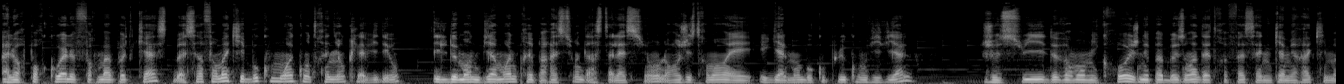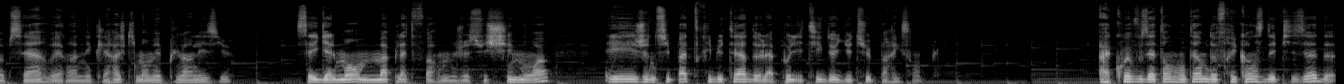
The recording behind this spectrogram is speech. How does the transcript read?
Alors pourquoi le format podcast? Bah, C'est un format qui est beaucoup moins contraignant que la vidéo. Il demande bien moins de préparation et d'installation. L'enregistrement est également beaucoup plus convivial. Je suis devant mon micro et je n'ai pas besoin d'être face à une caméra qui m'observe et un éclairage qui m'en met plein les yeux. C'est également ma plateforme, je suis chez moi et je ne suis pas tributaire de la politique de YouTube par exemple. À quoi vous attendre en termes de fréquence d'épisodes?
